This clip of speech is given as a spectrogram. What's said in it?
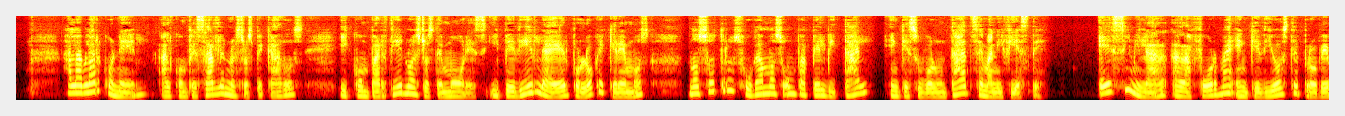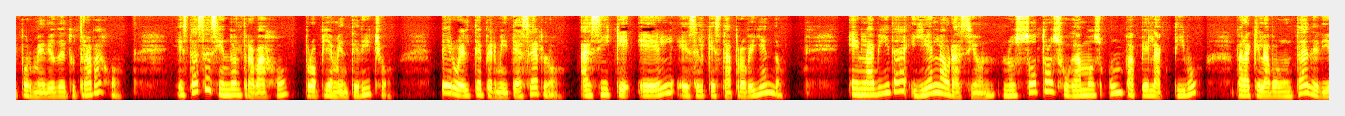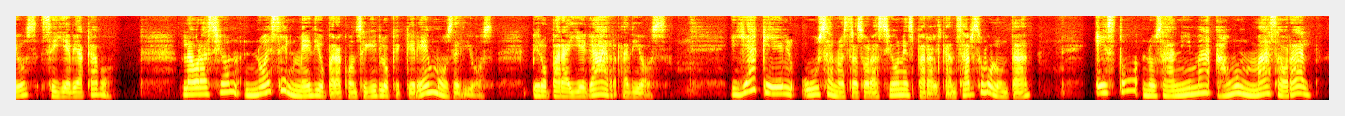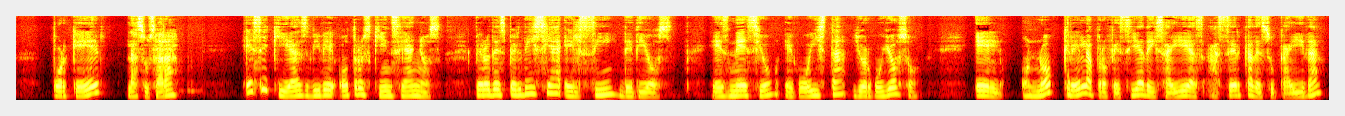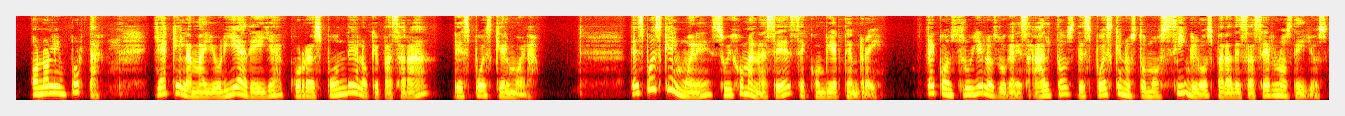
Al hablar con Él, al confesarle nuestros pecados y compartir nuestros temores y pedirle a Él por lo que queremos, nosotros jugamos un papel vital en que su voluntad se manifieste. Es similar a la forma en que Dios te provee por medio de tu trabajo. Estás haciendo el trabajo propiamente dicho, pero Él te permite hacerlo, así que Él es el que está proveyendo. En la vida y en la oración, nosotros jugamos un papel activo para que la voluntad de Dios se lleve a cabo. La oración no es el medio para conseguir lo que queremos de Dios, pero para llegar a Dios. Y ya que Él usa nuestras oraciones para alcanzar su voluntad, esto nos anima aún más a orar, porque Él las usará. Ezequías vive otros quince años, pero desperdicia el sí de Dios. Es necio, egoísta y orgulloso. Él o no cree la profecía de Isaías acerca de su caída, o no le importa, ya que la mayoría de ella corresponde a lo que pasará después que él muera. Después que él muere, su hijo Manasés se convierte en rey reconstruye los lugares altos después que nos tomó siglos para deshacernos de ellos,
